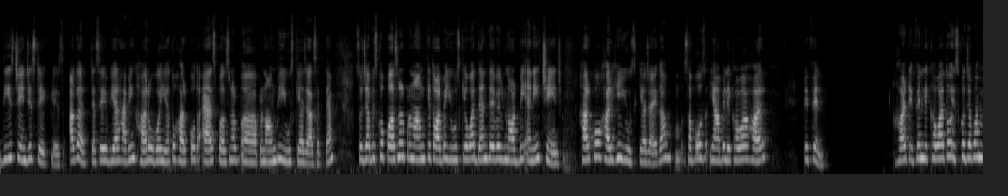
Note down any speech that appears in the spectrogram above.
these changes take place अगर जैसे we are having her over here तो हर को तो एज पर्सनल प्रोनाउन भी यूज़ किया जा सकता है। सो so, जब इसको पर्सनल प्रोनाउन के तौर पे यूज़ किया हुआ then they will not be any change her को हर ही यूज़ किया जाएगा। सपोज़ यहाँ पे लिखा हुआ हर टिफ़िन। हर टिफ़िन लिखा हुआ है तो इसको जब हम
